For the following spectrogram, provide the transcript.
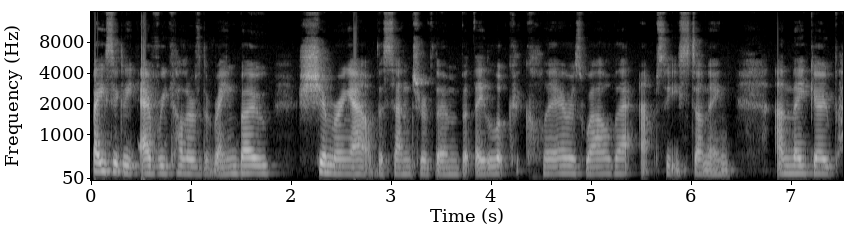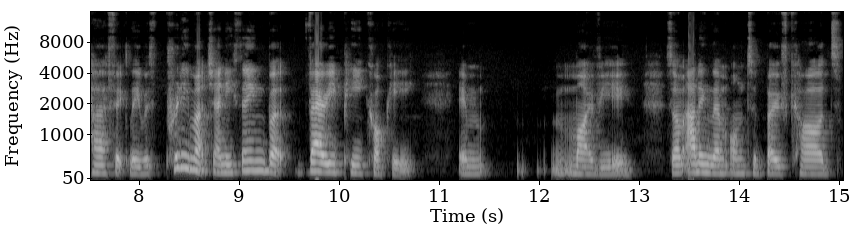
basically every colour of the rainbow shimmering out of the centre of them, but they look clear as well. They're absolutely stunning and they go perfectly with pretty much anything, but very peacocky in my view. So I'm adding them onto both cards.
